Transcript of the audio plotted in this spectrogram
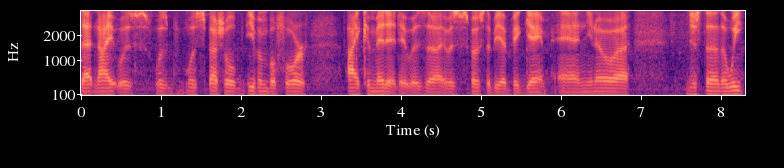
That night was was was special even before I committed. It was uh, it was supposed to be a big game, and you know. Uh, just the, the week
